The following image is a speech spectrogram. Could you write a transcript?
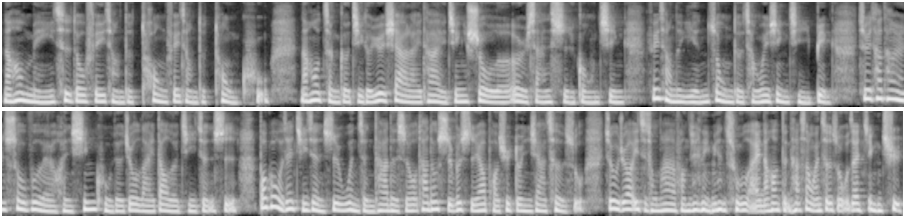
然后每一次都非常的痛，非常的痛苦。然后整个几个月下来，他已经瘦了二三十公斤，非常的严重的肠胃性疾病，所以他当然受不了，很辛苦的就来。到了急诊室，包括我在急诊室问诊他的时候，他都时不时要跑去蹲一下厕所，所以我就要一直从他的房间里面出来，然后等他上完厕所，我再进去，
